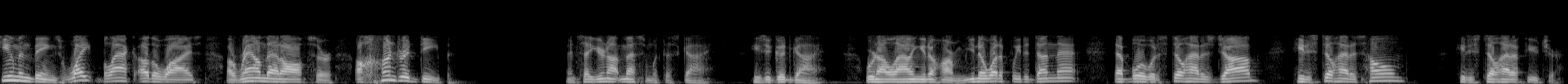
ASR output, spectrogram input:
human beings, white, black, otherwise, around that officer, a hundred deep, and say you're not messing with this guy. He's a good guy. We're not allowing you to harm him. You know what? If we'd have done that, that boy would have still had his job. He'd have still had his home. He'd have still had a future.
